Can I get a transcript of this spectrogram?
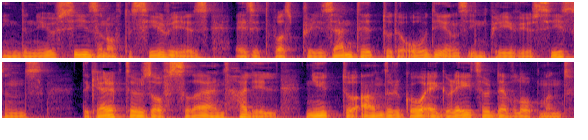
in the new season of the series as it was presented to the audience in previous seasons, the characters of Sıla and Halil need to undergo a greater development.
